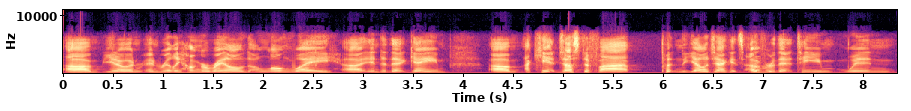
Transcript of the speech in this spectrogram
um, you know, and, and really hung around a long way uh, into that game. Um, I can't justify putting the Yellow Jackets over that team when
